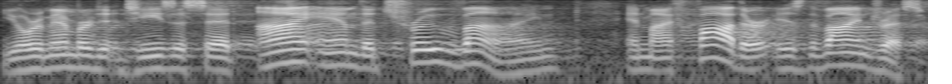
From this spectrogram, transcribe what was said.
You'll remember that Jesus said, I am the true vine, and my Father is the vine dresser.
